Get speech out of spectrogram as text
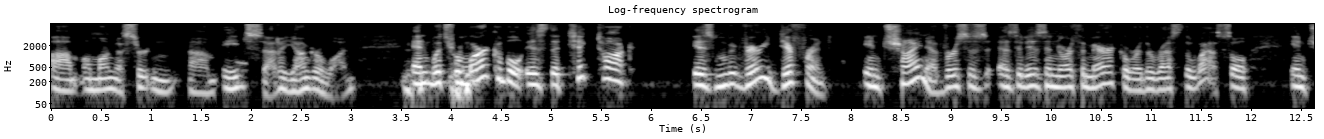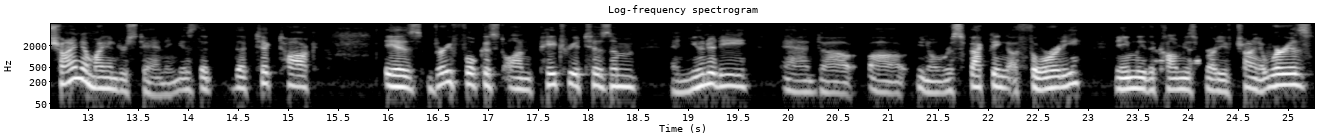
um, among a certain um, age set, a younger one. Mm-hmm. And what's remarkable is that TikTok is very different in China versus as it is in North America or the rest of the West. So in China, my understanding is that that TikTok is very focused on patriotism and unity and uh, uh, you know respecting authority, namely the Communist Party of China. Whereas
